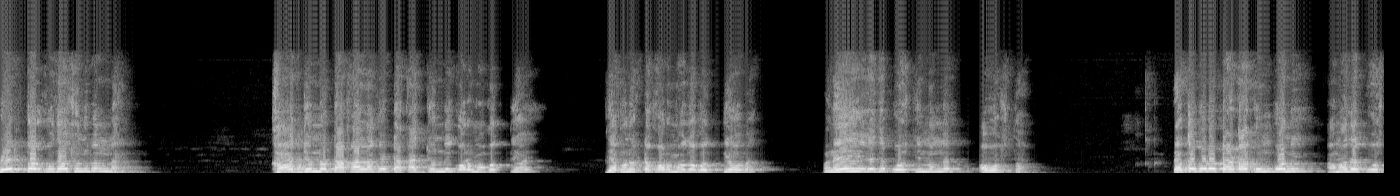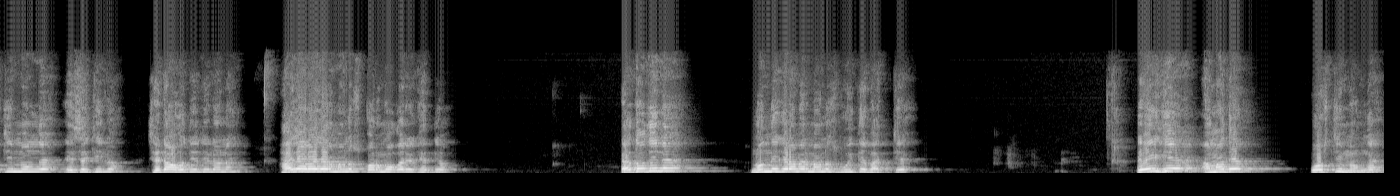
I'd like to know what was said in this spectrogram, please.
পেট তো আর কোথাও শুনবেন না। খাওয়ার জন্য টাকা লাগে, টাকার জন্যই কর্ম করতে হয়। যে কোনো একটা কর্ম তো করতে হবে। মানে এই হয়ে গেছে পশ্চিমবঙ্গের অবস্থা। এত বড় টাটা কোম্পানি আমাদের পশ্চিমবঙ্গে এসেছিল, সেটাও হতে দিল না। হাজার হাজার মানুষ কর্ম করে খেত। এতদিনে নন্দীগ্রামের মানুষ বুঝতে পারছে, এই যে আমাদের পশ্চিমবঙ্গে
